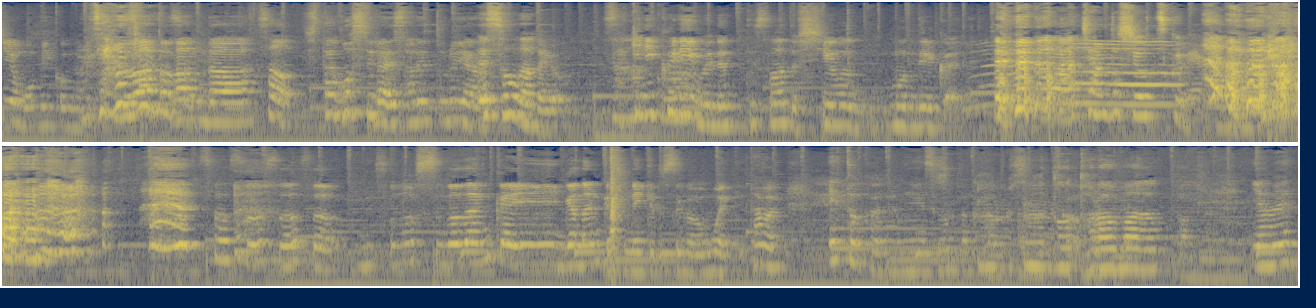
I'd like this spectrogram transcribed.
塩もみ込むそのな後なんだ。そう。下ごしらえされとるやん。えそうなのよ先にクリーム塗ってその後塩揉んでるからね。あちゃんと塩つくね。そうそうそうそう。でその素の段階がなんかしないけどすごい覚えて多分絵とかがねすごかったのかなとかトラウマだったんだよいやめっ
